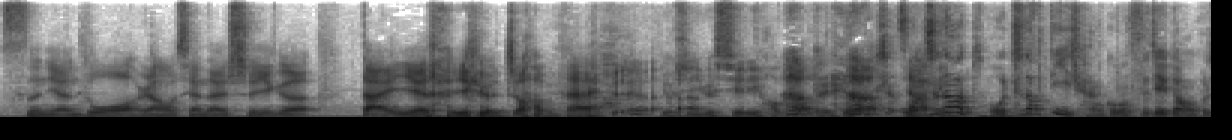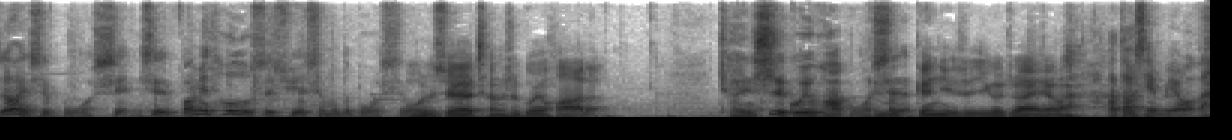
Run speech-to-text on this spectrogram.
四年多，然后现在是一个待业的一个状态。又是一个学历好高的人。我知 我知道我知道地产公司这段，我不知道你是博士，你是方便透露是学什么的博士吗？我是学城市规划的，城市规划博士跟你是一个专业吗？啊，倒是也没有了。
